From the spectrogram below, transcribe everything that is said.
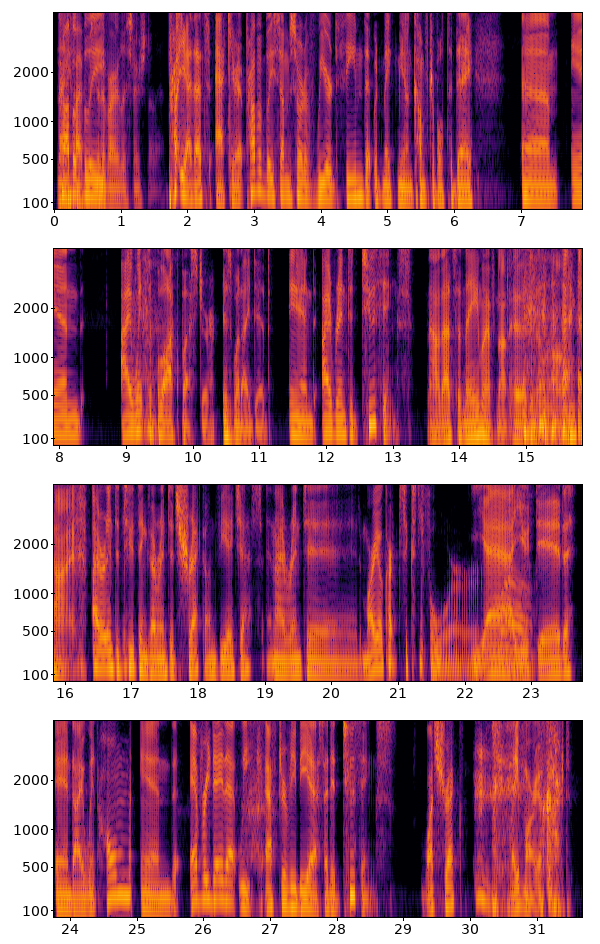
Probably- 95% of our listeners know that. Pro- yeah, that's accurate. Probably some sort of weird theme that would make me uncomfortable today. Um, and I went to Blockbuster, is what I did. And I rented two things. Now that's a name I've not heard in a long time. I rented two things. I rented Shrek on VHS and I rented Mario Kart 64. Yeah, Whoa. you did. And I went home and every day that week after VBS, I did two things watch Shrek, played Mario Kart.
